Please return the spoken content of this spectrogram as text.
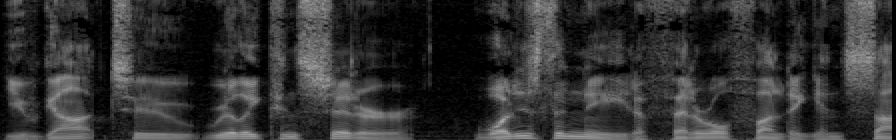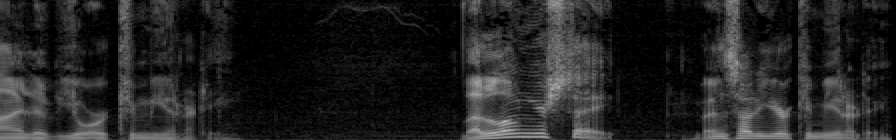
You've got to really consider what is the need of federal funding inside of your community, let alone your state inside of your community.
